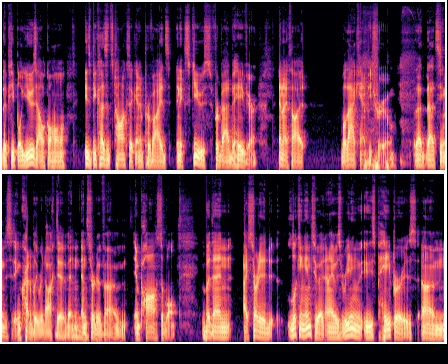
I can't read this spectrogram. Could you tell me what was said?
that people use alcohol is because it's toxic and it provides an excuse for bad behavior." And I thought, well, that can't be true. That that seems incredibly reductive and, and sort of um, impossible. But then I started looking into it, and I was reading these papers um,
